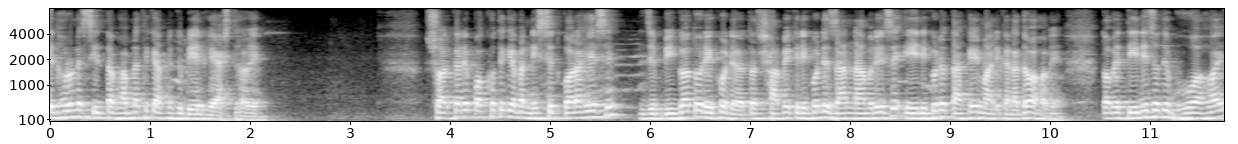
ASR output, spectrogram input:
এ ধরনের চিন্তা ভাবনা থেকে আপনাকে বের হয়ে আসতে হবে। সরকারের পক্ষ থেকে এবার নিশ্চিত করা হয়েছে যে বিগত রেকর্ডে অর্থাৎ সাবেক রেকর্ডে যার নাম রয়েছে, এই রেকর্ডে তাকেই মালিকানা দেওয়া হবে। তবে তিনি যদি ভুয়া হয়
